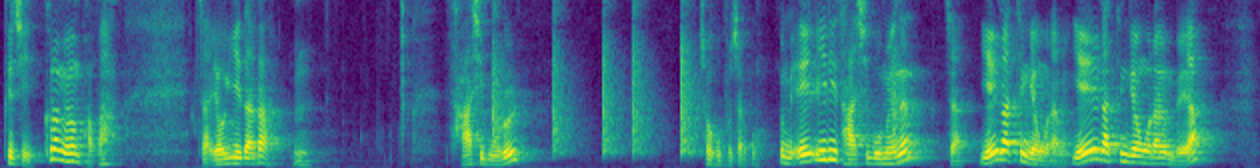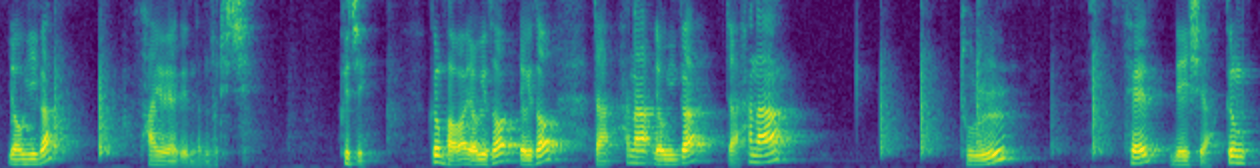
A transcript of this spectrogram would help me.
그지? 그러면 봐봐. 자 여기다가 음, 45를 적어보자고. 그럼 1이 45면은 자, 얘 같은 경우라면, 얘 같은 경우라면 뭐야? 여기가 4여야 된다는 소리지. 그지? 그럼 봐봐. 여기서, 여기서, 자, 하나, 여기가, 자, 하나, 둘, 셋, 넷이야. 그럼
